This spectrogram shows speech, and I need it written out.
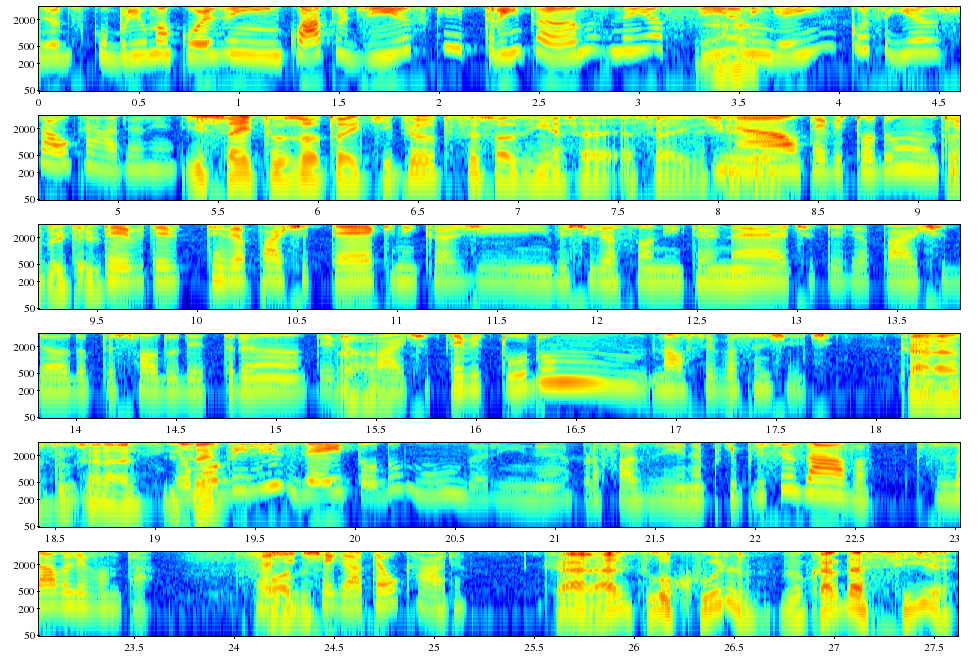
eu descobri uma coisa em quatro dias que 30 anos nem a CIA, Aham. ninguém conseguia achar o cara, né? Isso aí tu usou tua equipe ou tu fez sozinha essa, essa investigação? Não, teve todo um. Teve, teve, teve, teve a parte técnica de investigação na internet, teve a parte do, do pessoal do Detran, teve Aham. a parte. Teve tudo um. Nossa, teve bastante gente. Caralho, do caralho. gente. Isso Eu aí, mobilizei todo mundo ali, né, pra fazer, né? Porque precisava. Precisava levantar. Pra Foda. gente chegar até o cara. Caralho, que loucura. O cara da CIA.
